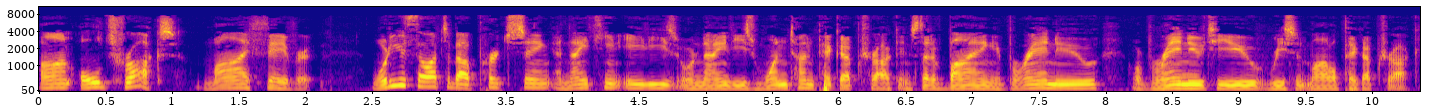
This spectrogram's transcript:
on old trucks, my favorite. What are your thoughts about purchasing a 1980s or 90s one ton pickup truck instead of buying a brand new or brand new to you recent model pickup truck?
